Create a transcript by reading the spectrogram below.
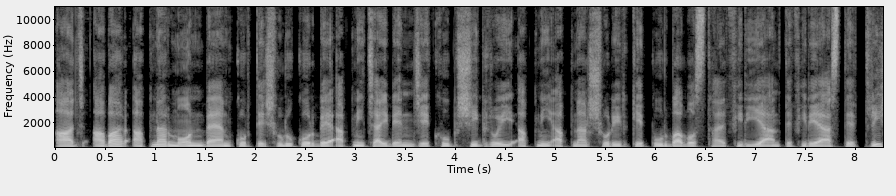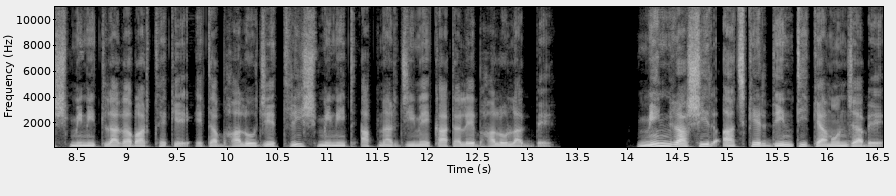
আজ আবার আপনার মন ব্যায়াম করতে শুরু করবে। আপনি চাইবেন যে খুব শীঘ্রই আপনি আপনার শরীরকে পূর্বাবস্থায় ফিরিয়ে আনতে, ফিরে আসতে। ত্রিশ মিনিট লাগাবার থেকে এটা ভালো যে ত্রিশ মিনিট আপনার জিমে কাটালে ভালো লাগবে। মিন রাশির আজকের দিনটি কেমন যাবে?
